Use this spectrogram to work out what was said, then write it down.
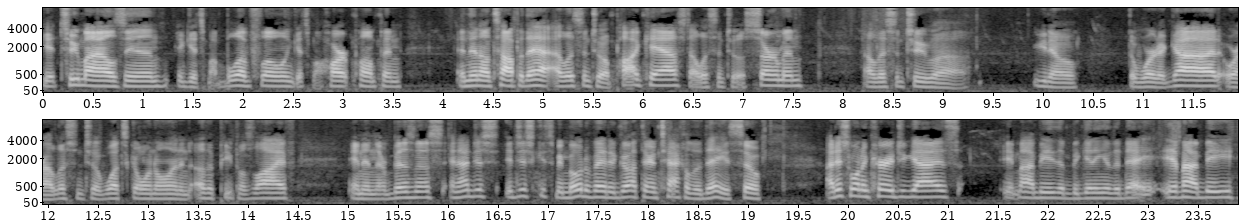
Get two miles in. It gets my blood flowing, gets my heart pumping. And then on top of that, I listen to a podcast, I listen to a sermon I listen to, uh, you know, the Word of God, or I listen to what's going on in other people's life and in their business, and I just it just gets me motivated to go out there and tackle the day. So I just want to encourage you guys. It might be the beginning of the day. It might be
